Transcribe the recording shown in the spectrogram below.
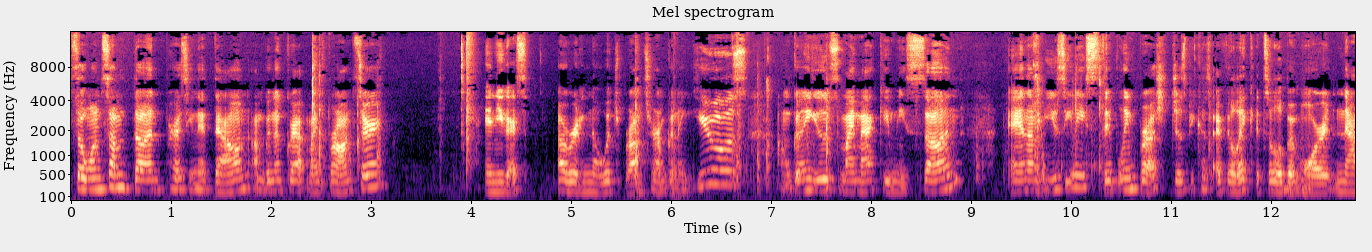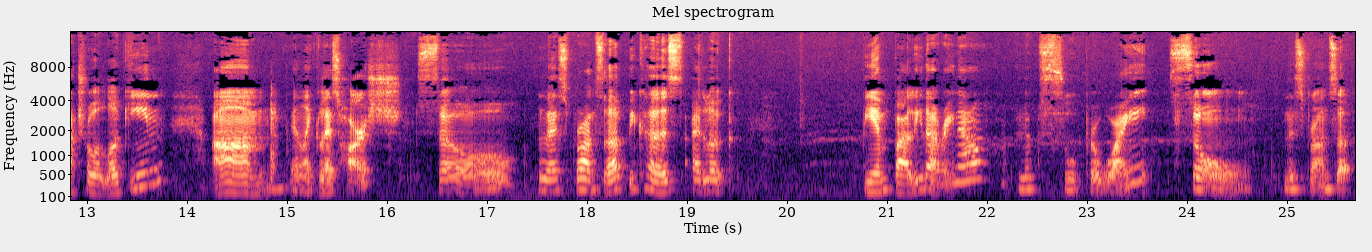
So once I'm done pressing it down, I'm going to grab my bronzer. And you guys already know which bronzer I'm going to use. I'm going to use my MAC Give Me Sun and I'm using a stippling brush just because I feel like it's a little bit more natural looking um, and like less harsh. So let's bronze up because I look bien pálida right now. I look super white. So let's bronze up.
